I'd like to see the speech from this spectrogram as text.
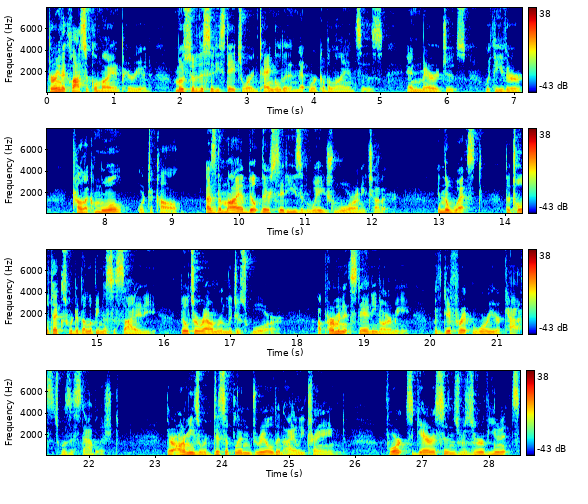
During the classical Mayan period, most of the city-states were entangled in a network of alliances and marriages with either Calakmul or Tikal, as the Maya built their cities and waged war on each other. In the west, the Toltecs were developing a society built around religious war. A permanent standing army with different warrior castes was established. Their armies were disciplined, drilled, and highly trained. Forts, garrisons, reserve units,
